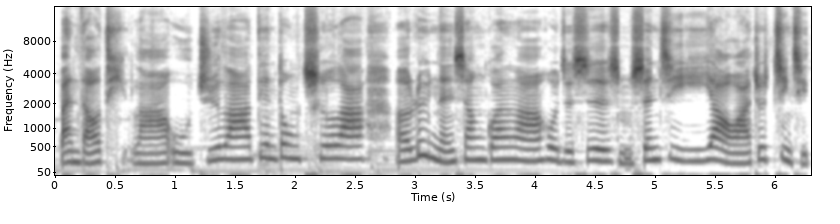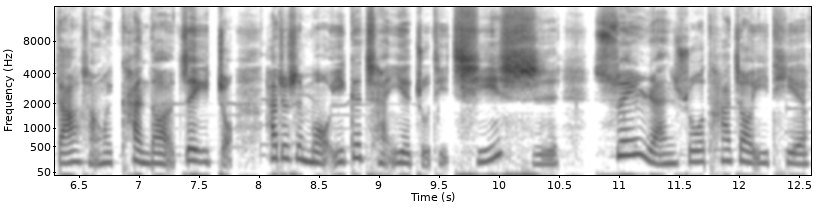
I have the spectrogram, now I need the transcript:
半导体啦、五 G 啦、电动车啦、呃，绿能相关啦，或者是什么生技医药啊，就近期大家常会看到的这一种，它就是某一个产业主题。其实虽然说它叫 ETF，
